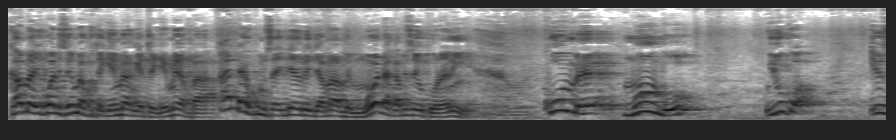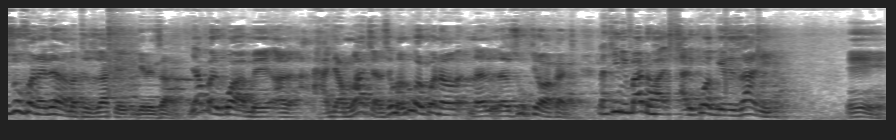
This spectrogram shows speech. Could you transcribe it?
Kama ilikuwa ni sehemu ya kutegemea angetegemea baada ya kumsaidia yule jamaa amemuona kabisa yuko nani. Kumbe Mungu yuko Yusufu anaendelea na matezo yake gerezani. Jambo alikuwa hajamwacha anasema Mungu alikuwa na, na, na Yusufu kila wakati. Lakini bado ha, alikuwa gerezani eh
